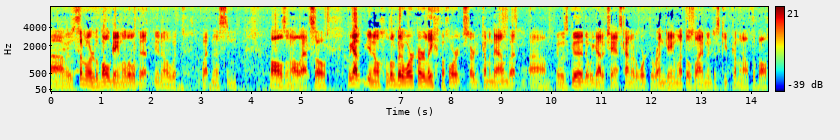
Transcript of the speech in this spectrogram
Um, it was similar to the bowl game a little bit, you know, with wetness and balls and all that. So we got you know a little bit of work early before it started coming down, but um, it was good that we got a chance kind of to work the run game, let those linemen just keep coming off the ball.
